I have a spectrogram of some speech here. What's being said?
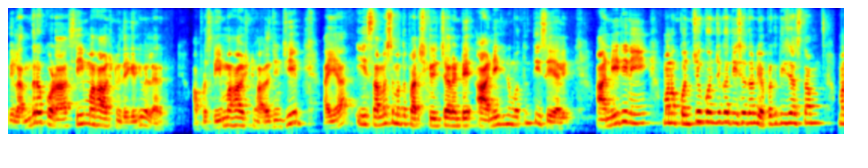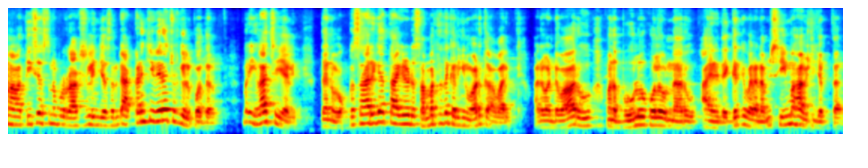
వీళ్ళందరూ కూడా శ్రీ మహావిష్ణువు దగ్గరికి వెళ్ళారు. అప్పుడు శ్రీ మహావిష్ణువు ఆలోచించి అయ్యా ఈ సమస్య మొత్తం పరిష్కరించాలంటే ఆ నీటిని మొత్తం తీసేయాలి. ఆ నీటిని మనం కొంచెం కొంచెంగా తీసేద్దాం ఎప్పటికి తీసేస్తాం? మనం అలా తీసేస్తున్నప్పుడు రాక్షసులు ఏం చేస్తారంటే అక్కడి నుంచి వేరే చోటుకి వెళ్ళిపోతారు. మరి ఇలా చేయాలి. దాన్ని ఒక్కసారిగా తాగేడు సమర్థత కలిగిన వాడు కావాలి. అటువంటి వారు మన భూలోకంలో ఉన్నారు. ఆయన దగ్గరికి వెళ్ళడం శ్రీ మహావిష్ణు చెప్తారు.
